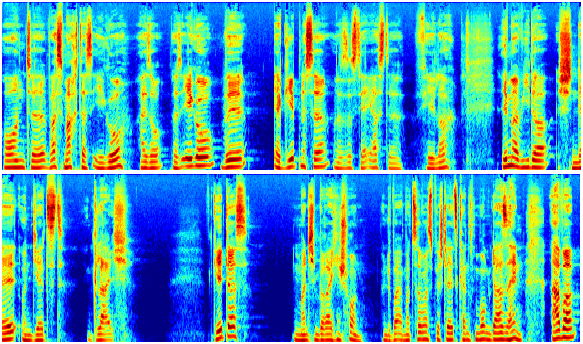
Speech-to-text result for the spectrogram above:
Und äh, was macht das Ego? Also das Ego will Ergebnisse, das ist der erste Fehler, Immer wieder schnell und jetzt gleich. Geht das? In manchen Bereichen schon. Wenn du bei Amazon was bestellst, kann es morgen da sein. Aber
